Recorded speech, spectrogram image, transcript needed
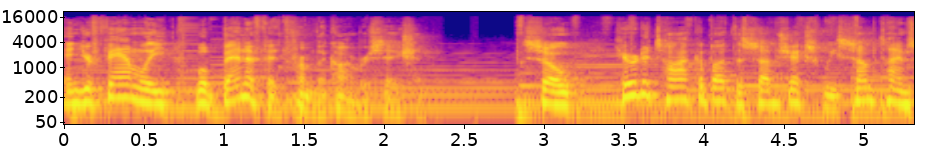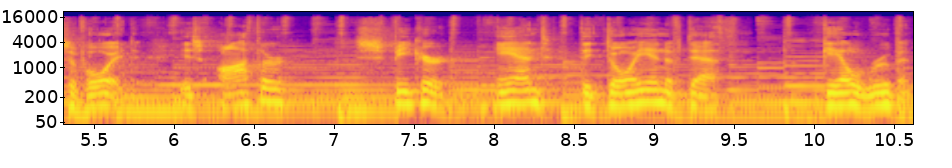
and your family will benefit from the conversation. So, here to talk about the subjects we sometimes avoid is author, speaker, and the doyen of death, Gail Rubin.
